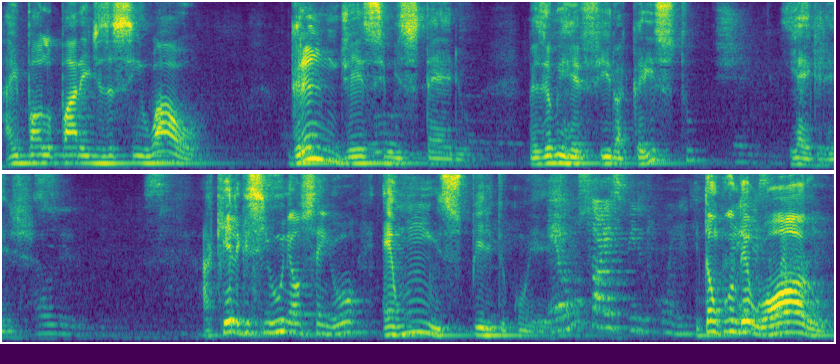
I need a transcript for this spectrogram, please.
Aí Paulo para e diz assim: Uau, grande é esse mistério, mas eu me refiro a Cristo e à igreja. Aquele que se une ao Senhor é um espírito com ele. É um só espírito com ele. Então, quando eu oro,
